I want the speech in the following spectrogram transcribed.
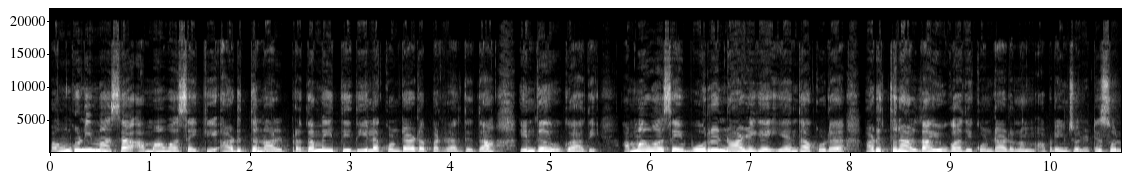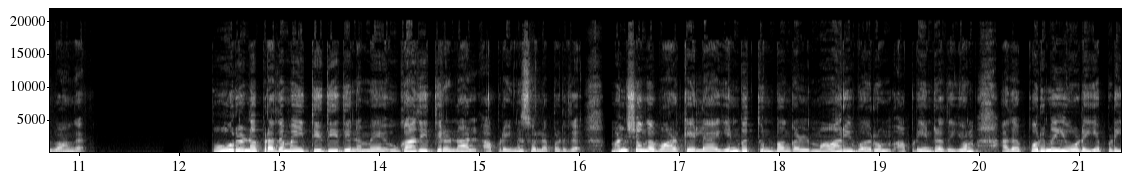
பங்குனி மாத அமாவாசைக்கு அடுத்த நாள் பிரதமை திதியில் கொண்டாடப்படுறது தான் இந்த யுகாதி. அமாவாசை ஒரு நாழிகை ஏந்தால் கூட அடுத்த நாள் தான் யுகாதி கொண்டாடணும் அப்படின்னு சொல்லிட்டு சொல்லுவாங்க பூரண பிரதமை திதி தினமே உகாதி திருநாள் அப்படின்னு சொல்லப்படுது. மனுஷங்க வாழ்க்கையில் இன்பத் துன்பங்கள் மாறி வரும் அப்படின்றதையும் அதை பொறுமையோடு எப்படி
